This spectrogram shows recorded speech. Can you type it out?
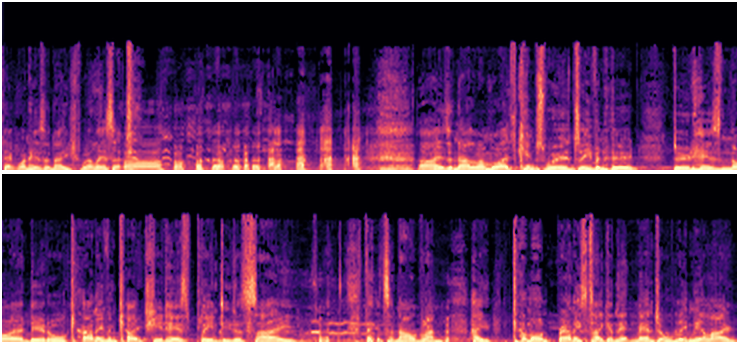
that one hasn't aged well, has it? Oh. oh. here's another one. Why is Kemp's words even heard? Dude has no idea at all. Can't even coach yet. Has plenty to say. That's an old one. Hey, come on, Brownie's taking that mantle. Leave me alone.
